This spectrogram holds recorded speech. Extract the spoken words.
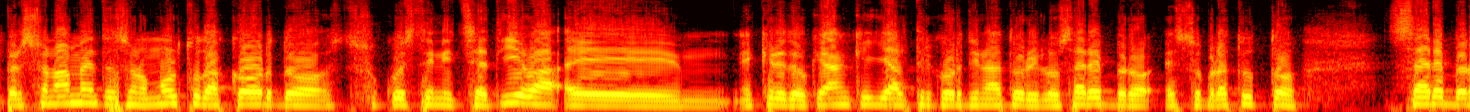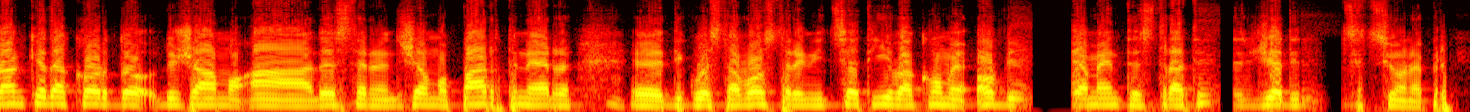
personalmente sono molto d'accordo su questa iniziativa e, e, credo che anche gli altri coordinatori lo sarebbero e soprattutto sarebbero anche d'accordo diciamo, ad essere diciamo, partner eh, di questa vostra iniziativa come ovviamente strategia di transizione. Perché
